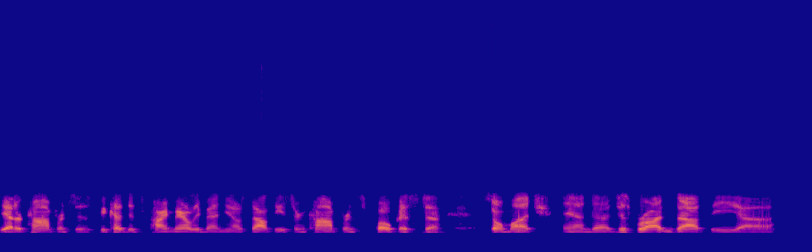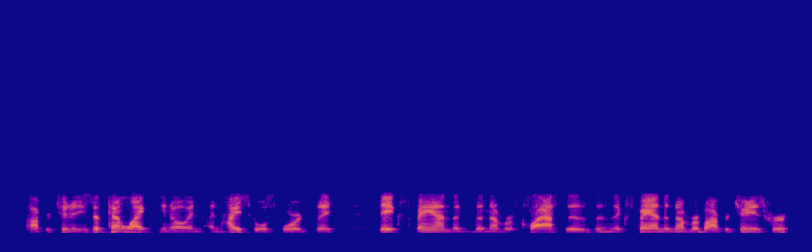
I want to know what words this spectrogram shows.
the other conferences because it's primarily been you know Southeastern Conference focused uh, so much, and uh, just broadens out the uh, opportunities. It's kind of like you know in, in high school sports they they expand the, the number of classes and expand the number of opportunities for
